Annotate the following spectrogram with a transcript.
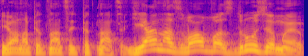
Йоанна 15, 15. Я назвав вас друзями,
